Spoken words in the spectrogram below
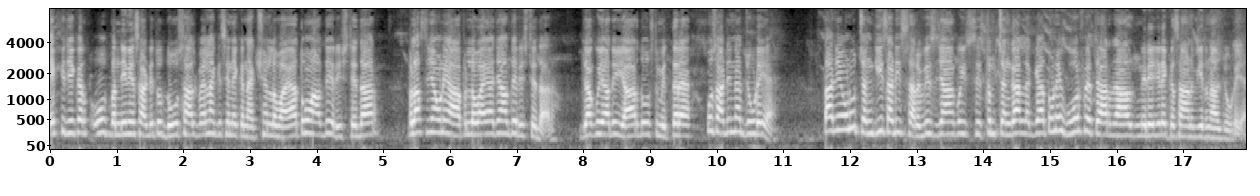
ਇੱਕ ਜੇਕਰ ਉਹ ਬੰਦੇ ਨੇ ਸਾਡੇ ਤੋਂ 2 ਸਾਲ ਪਹਿਲਾਂ ਕਿਸੇ ਨੇ ਕਨੈਕਸ਼ਨ ਲਵਾਇਆ ਤਾਂ ਉਹ ਆਪਦੇ ਰਿਸ਼ਤੇਦਾਰ ਪਲੱਸ ਜਾਂ ਉਹਨੇ ਆਪ ਲਵਾਇਆ ਜਾਂ ਆਪਦੇ ਰਿਸ਼ਤੇਦਾਰ ਜਾਂ ਕੋਈ ਆਪਦੇ ਯਾਰ ਦੋਸਤ ਮਿੱਤਰ ਹੈ, ਉਹ ਸਾਡੇ ਨਾਲ ਜੁੜੇ ਹੈ। ਤਾਂ ਜੇ ਉਹਨੂੰ ਚੰਗੀ ਸਾਡੀ ਸਰਵਿਸ ਜਾਂ ਕੋਈ ਸਿਸਟਮ ਚੰਗਾ ਲੱਗਿਆ ਤਾਂ ਉਹਨੇ ਹੋਰ ਫਿਰ ਚਾਰ ਨਾਲ ਮੇਰੇ ਜਿਹੜੇ ਕਿਸਾਨ ਵੀਰ ਨਾਲ ਜੋੜੇ ਆ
